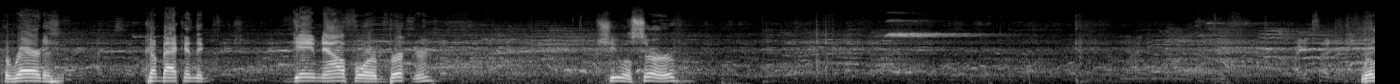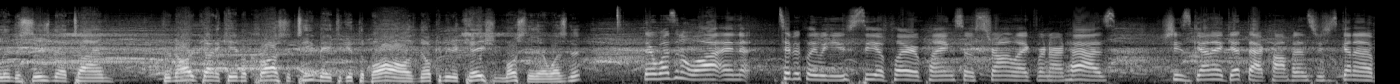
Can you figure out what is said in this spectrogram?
Herrera to come back in the game now for Berkner. She will serve. Little indecision that time. Bernard kind of came across the teammate to get the ball. No communication mostly there, wasn't it? There wasn't a lot, and typically when you see a player playing so strong like Bernard has, she's gonna get that confidence. She's gonna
